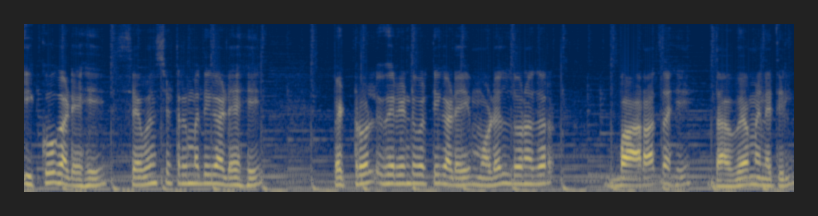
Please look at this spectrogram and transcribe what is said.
इको गाडी आहे. सेवन सीटरमध्ये गाडी आहे. पेट्रोल व्हेरियंटवरती गाडी आहे. मॉडेल दोन हजार बाराच आहे. दहाव्या महिन्यातील.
